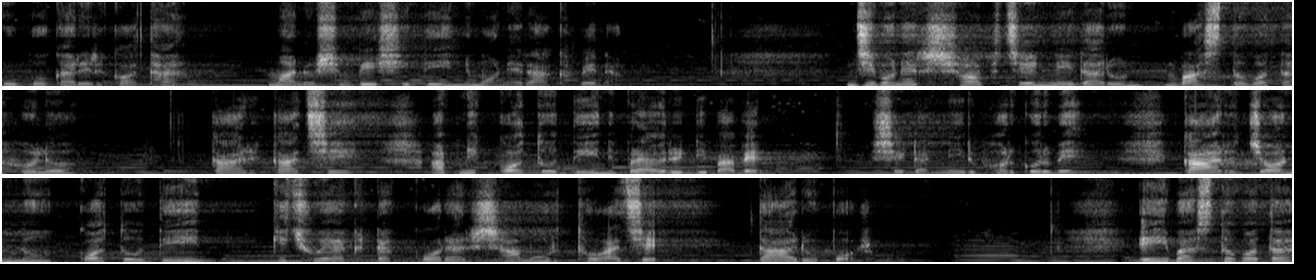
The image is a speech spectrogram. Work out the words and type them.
উপকারের কথা মানুষ বেশি দিন মনে রাখবে না। জীবনের সবচেয়ে নিদারুণ বাস্তবতা হল, কার কাছে আপনি কত দিন প্রায়োরিটি পাবেন? সেটা নির্ভর করবে কার জন্য কত দিন কিছু একটা করার সামর্থ্য আছে তার উপর। এই বাস্তবতা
